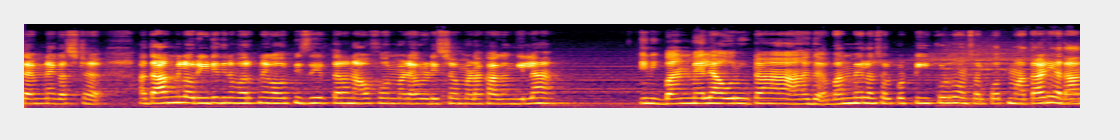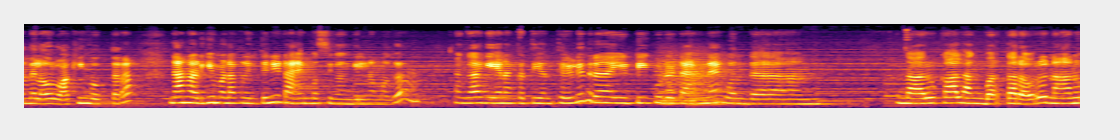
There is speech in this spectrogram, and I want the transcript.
ಟೈಮ್ನಾಗ ಅಷ್ಟೇ. ಅದಾದ್ಮೇಲೆ ಅವ್ರು ಇಡೀ ದಿನ ವರ್ಕ್ನಾಗ ಅವ್ರು ಬಿಸಿ ಇರ್ತಾರೆ, ನಾವು ಫೋನ್ ಮಾಡಿ ಅವ್ರು ಡಿಸ್ಟರ್ಬ್ ಮಾಡೋಕ್ಕಾಗಂಗಿಲ್ಲ ಇನ್ನಿಗೆ ಬಂದಮೇಲೆ ಅವ್ರು ಊಟ, ಅದು ಬಂದಮೇಲೆ ಒಂದು ಸ್ವಲ್ಪ ಟೀ ಕುಡಿದು ಒಂದು ಸ್ವಲ್ಪ ಹೊತ್ತು ಮಾತಾಡಿ, ಅದಾದಮೇಲೆ ಅವ್ರು ವಾಕಿಂಗ್ ಹೋಗ್ತಾರೆ. ನಾನು ಅಡುಗೆ ಮಾಡಕ್ಕೆ ನಿಲ್ತೀನಿ, ಟೈಮ್ ಸಿಗಂಗಿಲ್ಲ ನಮಗೆ. ಹಾಗಾಗಿ ಏನಾಕತಿ ಅಂತ ಹೇಳಿದ್ರೆ, ಈ ಟೀ ಕುಡಿಯೋ ಟೈಮ್ನಾಗ ಒಂದು ಒಂದು ಆರು ಕಾಲು ಹಂಗೆ ಬರ್ತಾರೆ ಅವರು. ನಾನು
